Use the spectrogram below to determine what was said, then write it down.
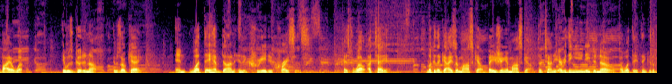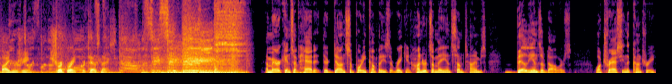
bioweapon, it was good enough. It was okay. And what they have done in the created crisis has well, I tell you, look at the guys in Moscow, Beijing and Moscow. They're telling you everything you need to know of what they think of the Biden regime. Short break. Cortes next. Americans have had it. They're done supporting companies that rake in hundreds of millions, sometimes billions of dollars, while trashing the country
